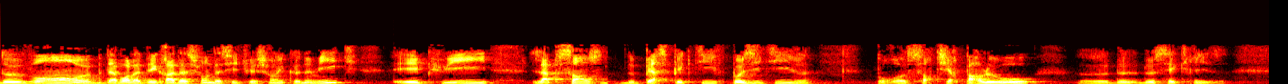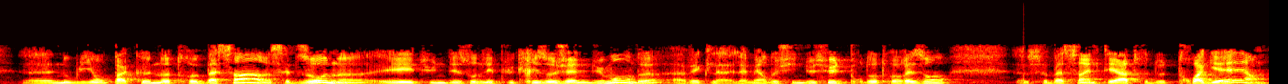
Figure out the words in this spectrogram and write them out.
devant d'abord la dégradation de la situation économique et puis l'absence de perspectives positives pour sortir par le haut de, de ces crises. N'oublions pas que notre bassin, cette zone, est une des zones les plus chrysogènes du monde, avec la, la mer de Chine du Sud, pour d'autres raisons. Ce bassin est le théâtre de trois guerres,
